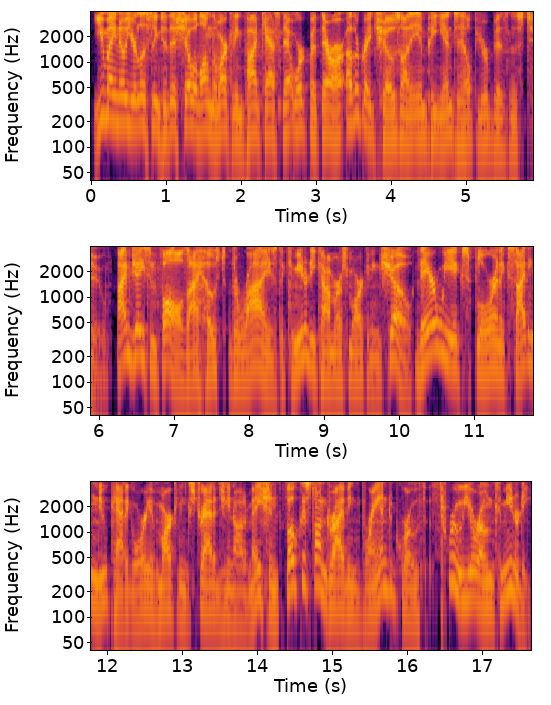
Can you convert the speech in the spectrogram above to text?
You may know you're listening to this show along the Marketing Podcast Network, but there are other great shows on MPN to help your business too. I'm Jason Falls. I host The Rise, the community commerce marketing show. There we explore an exciting new category of marketing strategy and automation focused on driving brand growth through your own community.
